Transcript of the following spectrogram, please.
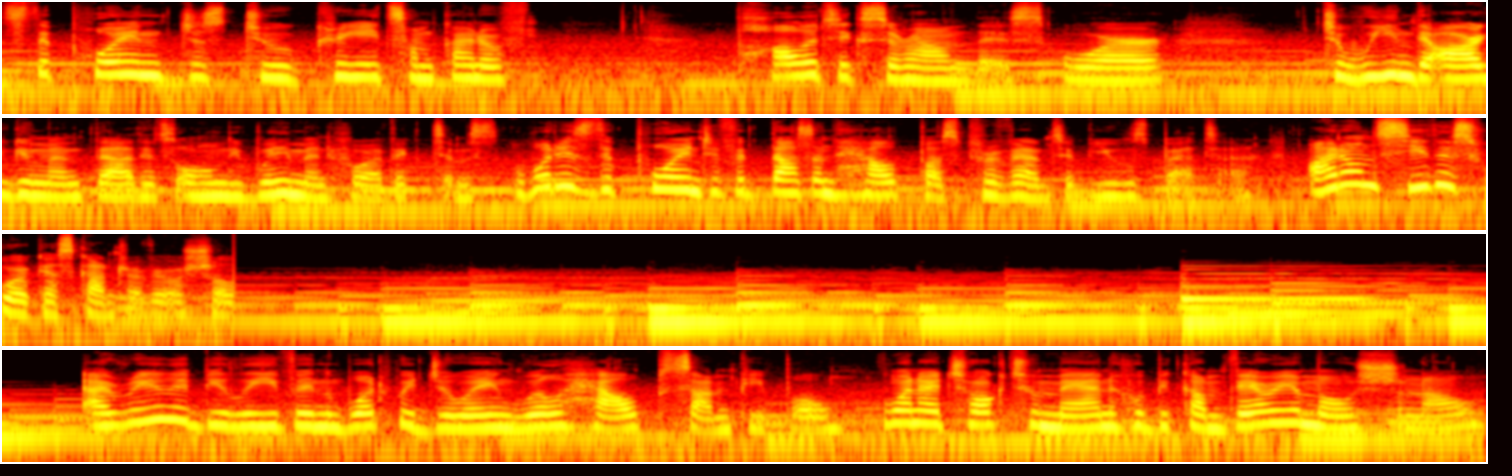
What's the point just to create some kind of politics around this or to win the argument that it's only women who are victims. What is the point if it doesn't help us prevent abuse better? I don't see this work as controversial. I really believe in what we're doing will help some people. When I talk to men who become very emotional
